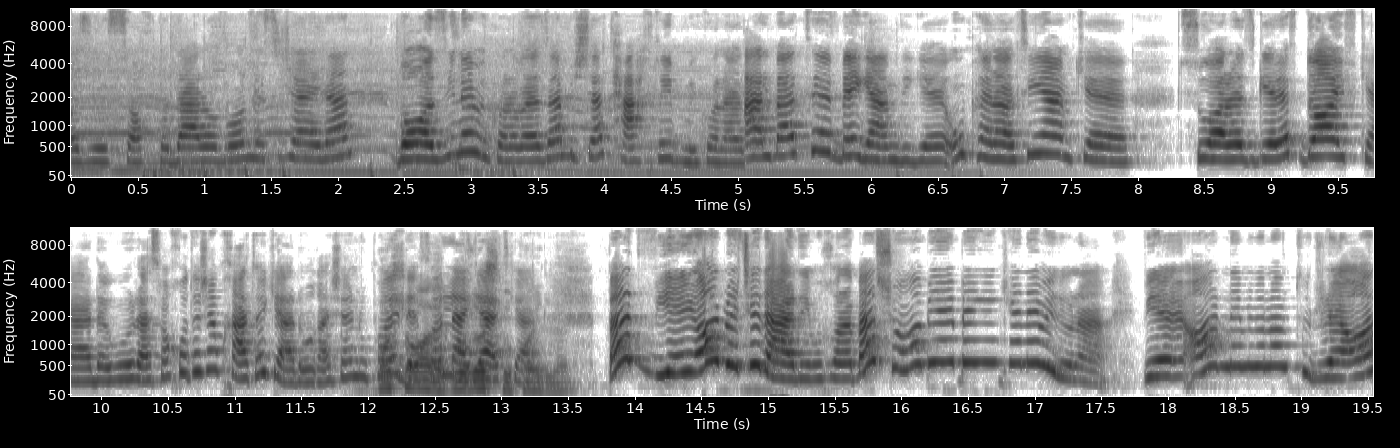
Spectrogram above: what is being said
بازی رو ساخت و در آورد مسی جدیدن بازی نمی‌کنه به نظر بیشتر تخریب می‌کنه. البته بگم دیگه اون پنالتی هم که سوارز گرفت دایف کرده بود. رسما خودش هم خطا کرده بود. قشنگ رو پای باشه، دفاع آره، لگت کرد. بعد وی ای آر به چه دردی می‌خوره؟ بعد شما بیاین بگین که نمی‌دونم. وی ای آر نمی‌دونم تو رئال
